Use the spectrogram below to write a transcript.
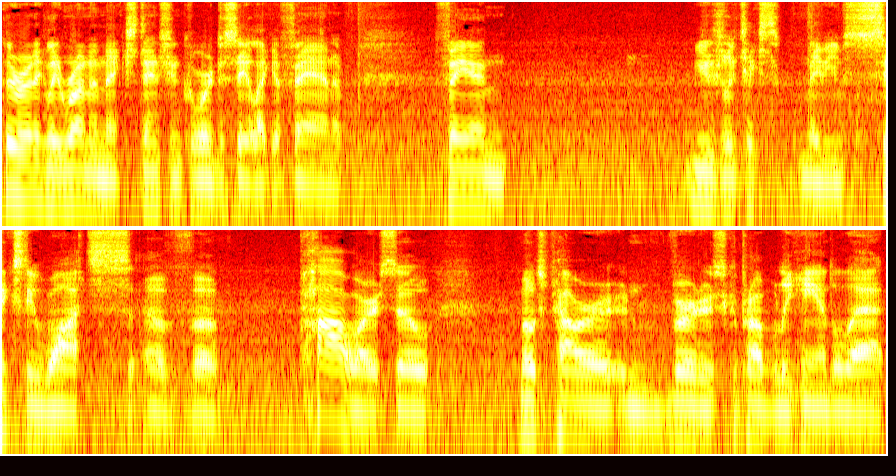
theoretically run an extension cord to say like a fan. A fan usually takes maybe 60 watts of uh, power so most power inverters could probably handle that.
